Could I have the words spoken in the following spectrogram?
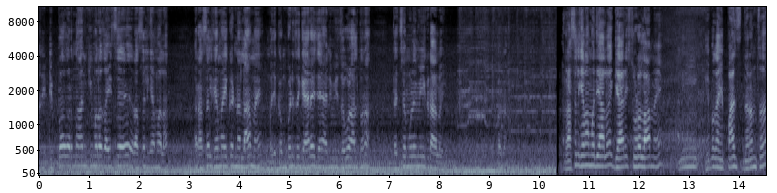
आणि डिब्बावरनं आणखी मला जायचं आहे रासल खेमाला रासल खेमा इकडनं लांब आहे. म्हणजे कंपनीचं गॅरेज आहे आणि मी जवळ आलतो ना त्याच्यामुळे मी इकडे आलोय. बघा. रासल खेमामध्ये आलोय. गॅरेज थोडं लांब आहे. आणि हे बघा हे पाच धरमचं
